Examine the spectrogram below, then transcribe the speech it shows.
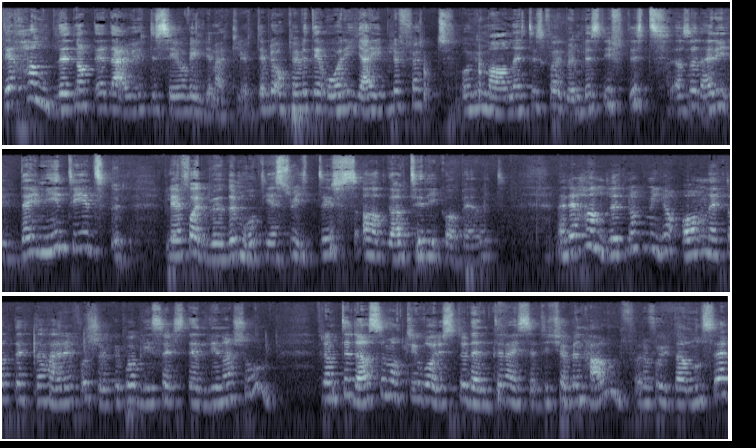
Det handlet nok det, jo, det ser jo veldig merkelig ut. Det ble opphevet det året jeg ble født og Human-Etisk Forbund ble stiftet. Altså det er, i, det er i min tid ble forbudet mot jesuitters adgang til riket opphevet. Men det handlet nok mye om nettopp dette her forsøket på å bli selvstendig nasjon. Fram til da så måtte jo våre studenter reise til København for å få utdannelse.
